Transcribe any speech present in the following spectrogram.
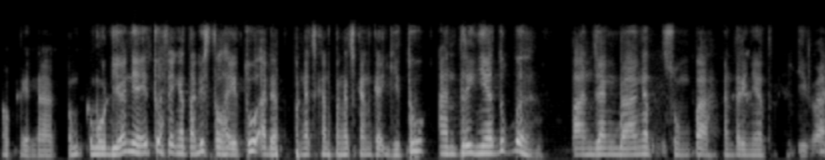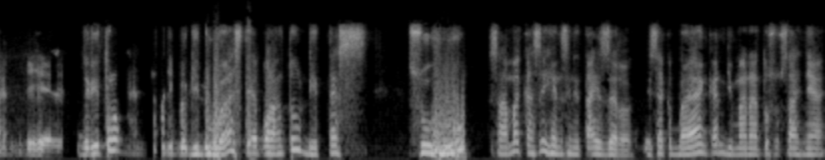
oke. Nah, kem- kemudian ya itu efeknya tadi setelah itu ada pengecekan-pengecekan kayak gitu, antrinya tuh beh panjang banget, sumpah antrinya tuh gila. Iya. Jadi tuh dibagi dua, setiap orang tuh dites suhu sama kasih hand sanitizer. Bisa kebayangkan gimana tuh susahnya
